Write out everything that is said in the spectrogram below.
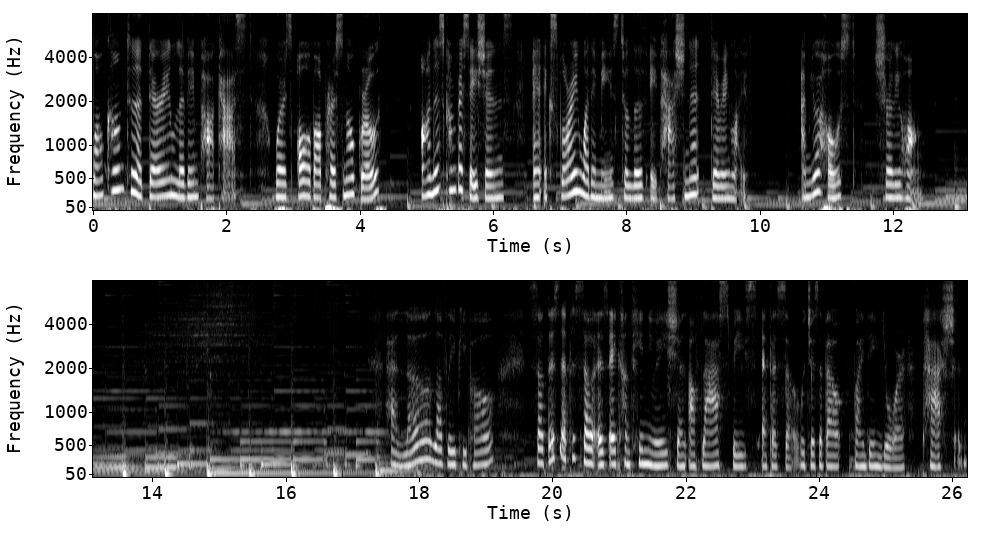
Welcome to the Daring Living podcast, where it's all about personal growth, honest conversations, and exploring what it means to live a passionate, daring life. I'm your host, Shirley Huang. Hello, lovely people. So, this episode is a continuation of last week's episode, which is about finding your passion.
